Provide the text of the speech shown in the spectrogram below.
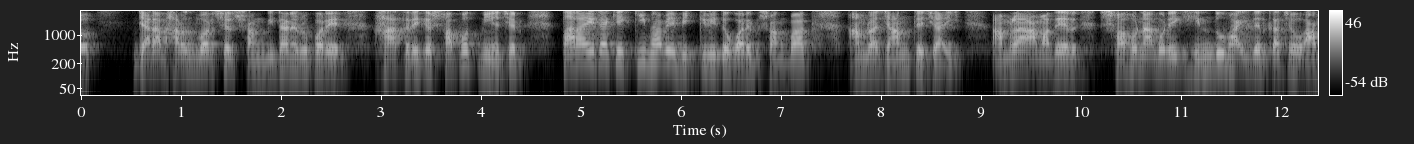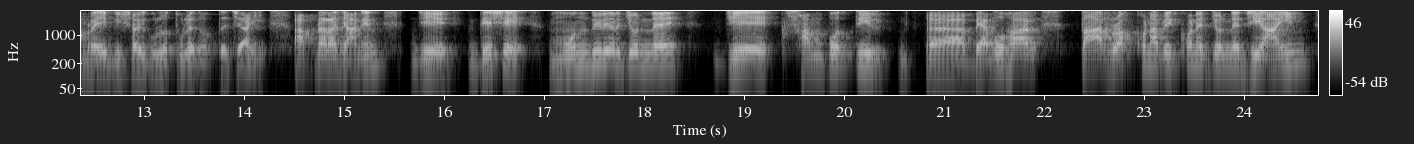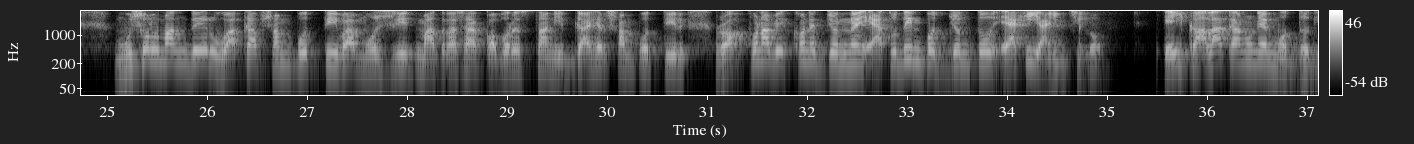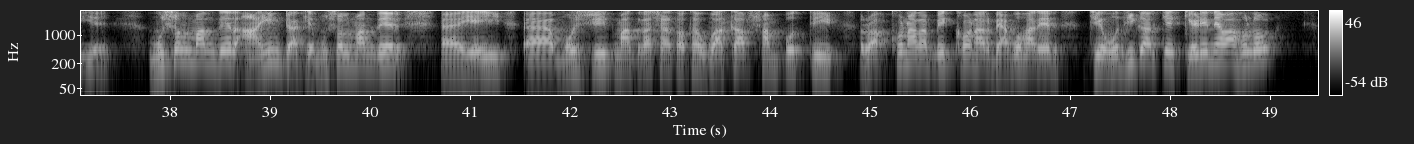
যারা ভারতবর্ষের সংবিধানের উপরে হাত রেখে শপথ নিয়েছেন, তারা এটাকে কীভাবে বিকৃত করেন সংবাদ? আমরা জানতে চাই। আমরা আমাদের সহনাগরিক হিন্দু ভাইদের কাছেও আমরা এই বিষয়গুলো তুলে ধরতে চাই। আপনারা জানেন যে দেশে মন্দিরের জন্যে যে সম্পত্তির ব্যবহার তার রক্ষণাবেক্ষণের জন্য যে আইন, মুসলমানদের ওয়াকাফ সম্পত্তি বা মসজিদ, মাদ্রাসা, কবরস্থান, ঈদগাহের সম্পত্তির রক্ষণাবেক্ষণের জন্য এতদিন পর্যন্ত একই আইন ছিল। এই কালা কানুনের মধ্য দিয়ে মুসলমানদের আইনটাকে, মুসলমানদের এই মসজিদ, মাদ্রাসা তথা ওয়াকাফ সম্পত্তি রক্ষণাবেক্ষণ আর ব্যবহারের যে অধিকারকে কেড়ে নেওয়া হলো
